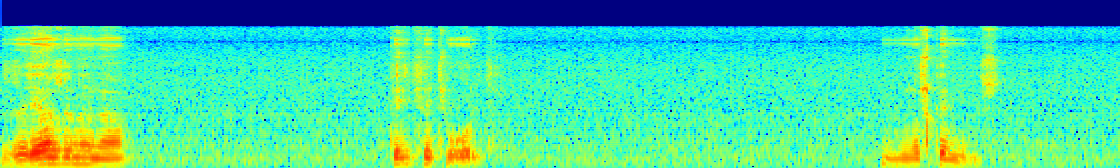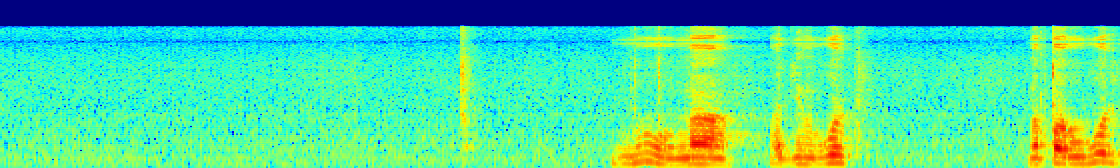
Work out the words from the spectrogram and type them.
заряжены на 30 вольт. Немножко меньше. Ну, на 1 вольт, на пару вольт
